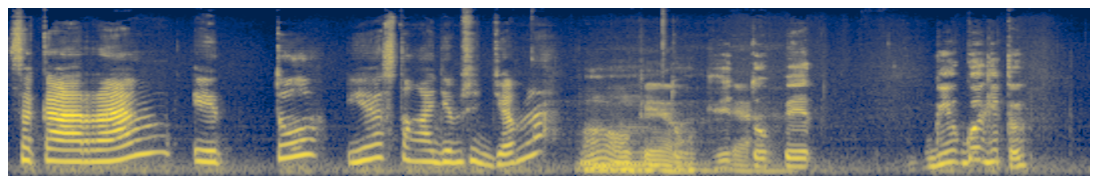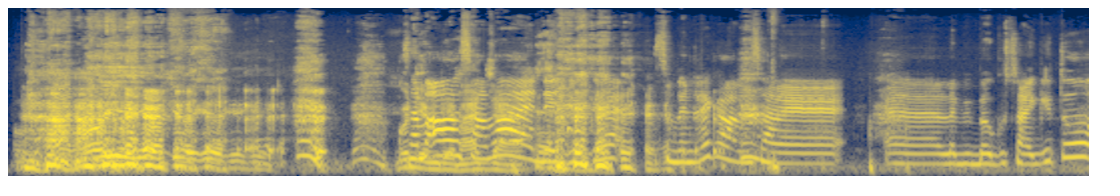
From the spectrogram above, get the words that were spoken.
Sekarang itu ya setengah jam sejam lah. Oh, oke. tuh Ya. gitu pit gue gue gitu oh, oh iya iya oke oke oke sama oh, aja sama ada juga sebenarnya kalau misalnya eh, lebih bagus lagi tuh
